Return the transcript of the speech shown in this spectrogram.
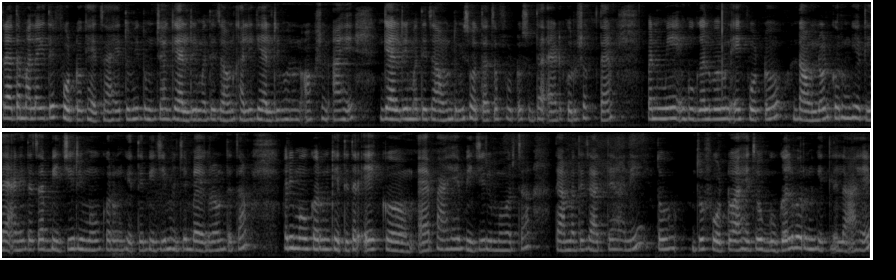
तर आता मला इथे फोटो घ्यायचा आहे. तुम्ही तुमच्या गॅलरीमध्ये जाऊन खाली गॅलरी म्हणून ऑप्शन आहे. गॅलरीमध्ये जाऊन तुम्ही स्वतःचा फोटोसुद्धा ॲड करू शकता पण मी गुगलवरून एक फोटो डाउनलोड करून घेतला आहे आणि त्याचा बी जी रिमूव्ह करून घेते. बी जी म्हणजे बॅकग्राऊंड त्याचा रिमूव्ह करून घेते. तर एक ॲप आहे बी जी रिमूव्हरचा त्यामध्ये जाते आणि तो जो फोटो आहे जो गुगलवरून घेतलेला आहे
